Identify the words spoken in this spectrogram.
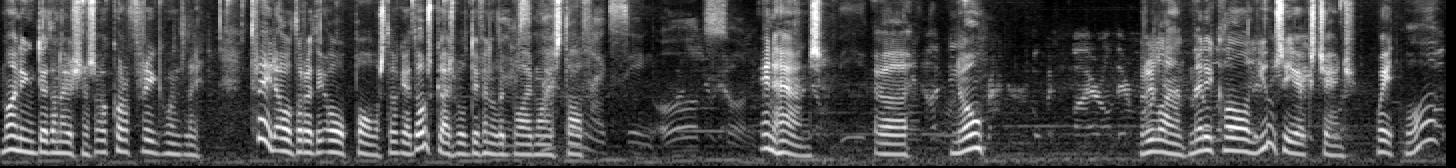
Mining detonations occur frequently. Trade Authority Outpost. Okay, those guys will definitely buy my stuff. Like seeing old soul. Enhance. Uh, no. Reliant Medical UC Exchange. Wait, what?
